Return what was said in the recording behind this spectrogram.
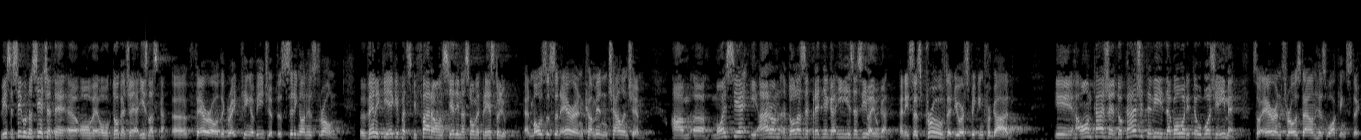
Vi se sigurno sjećate e, ove, ovog događaja izlaska. Uh, Pharaoh, the great king of Egypt, is sitting on his throne, Veliki egipatski faraon sjedi na svome prijestolju, and Moses and Aaron come in and challenge him. a e, Mojsije i Aron dolaze pred njega i izazivaju ga. And he says, Prove that you are speaking for God. I on kaže, dokažite vi da govorite u Božje ime. So Aaron throws down his walking stick,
